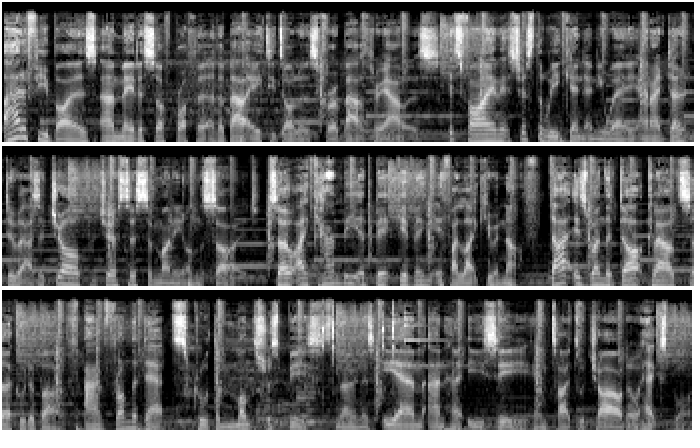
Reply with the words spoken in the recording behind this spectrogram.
I had a few buyers and made a soft profit of about $80 for about 3 hours. It's fine, it's just the weekend anyway, and I don't do it as a job, just as some money on the side. So I can be a bit giving if I like you enough. That is when the dark cloud circled above, and from the depths crawled the monstrous beasts known as EM and her EC, entitled Child or Hexborn.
